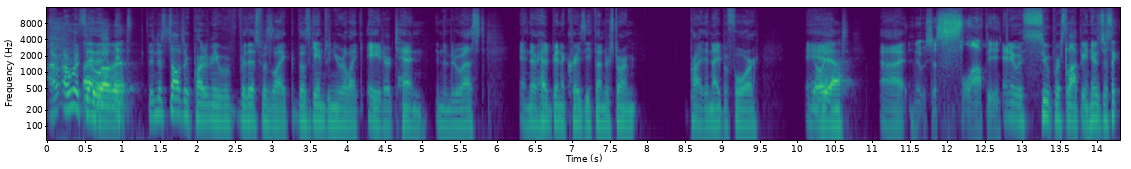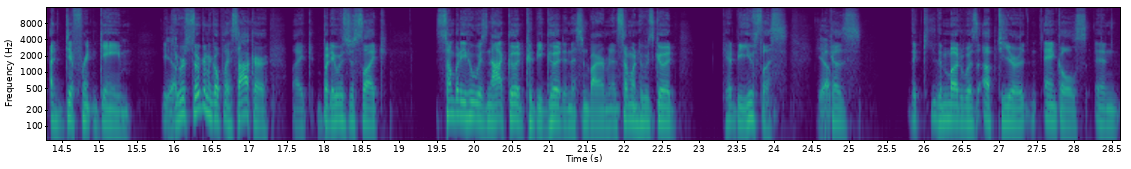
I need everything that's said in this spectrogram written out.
I, I would say I that love it- it. the nostalgic part of me for this was like those games when you were like eight or 10 in the Midwest, and there had been a crazy thunderstorm probably the night before. And, Oh, yeah. Uh, and it was just sloppy. and it was super sloppy and it was just like a different game You- Yep. you were still going to go play soccer like but it was just like somebody who was not good could be good in this environment and someone who was good could be useless Yep. because the the mud was up to your ankles and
